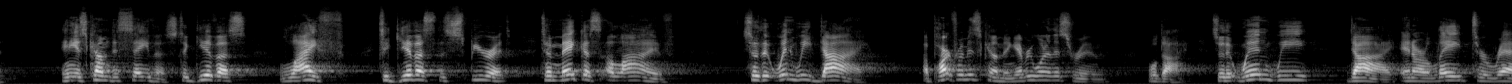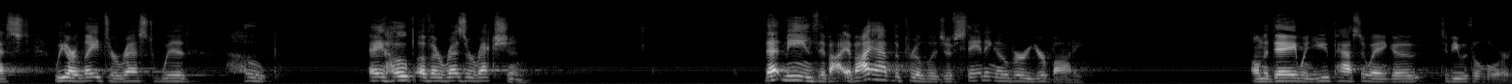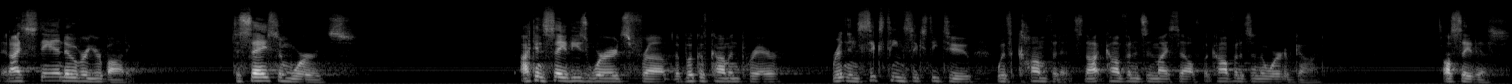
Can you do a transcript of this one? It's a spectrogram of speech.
and he has come to save us, to give us life, to give us the Spirit, to make us alive, so that when we die, apart from his coming, everyone in this room will die. So that when we die and are laid to rest, we are laid to rest with hope a hope of a resurrection. That means if I, if I have the privilege of standing over your body on the day when you pass away and go to be with the Lord, and I stand over your body to say some words, I can say these words from the Book of Common Prayer written in 1662 with confidence, not confidence in myself, but confidence in the Word of God. I'll say this.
